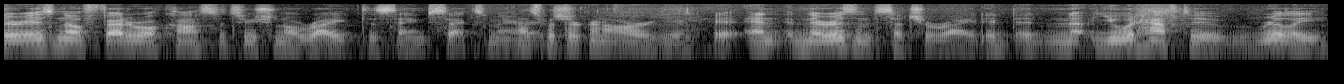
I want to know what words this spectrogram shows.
There is no federal constitutional right to same-sex marriage. That's what they're going to argue. And, and there isn't such a right. It, it, no, you would have to really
